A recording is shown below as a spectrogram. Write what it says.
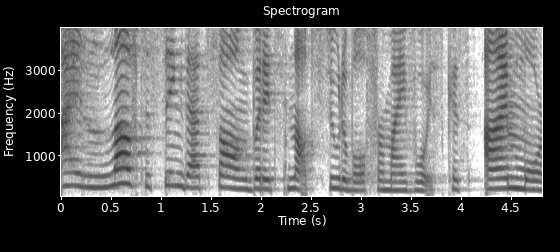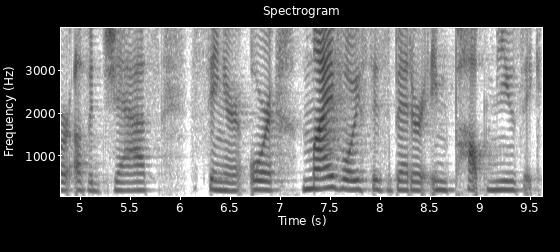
I love to sing that song, but it's not suitable for my voice because I'm more of a jazz singer or my voice is better in pop music.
